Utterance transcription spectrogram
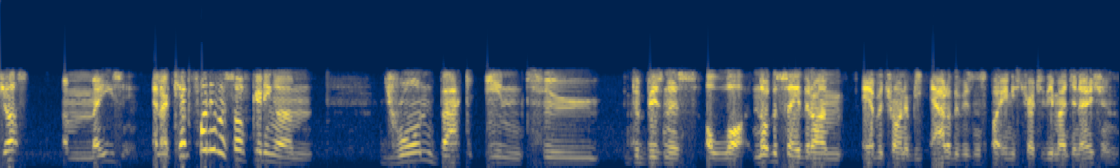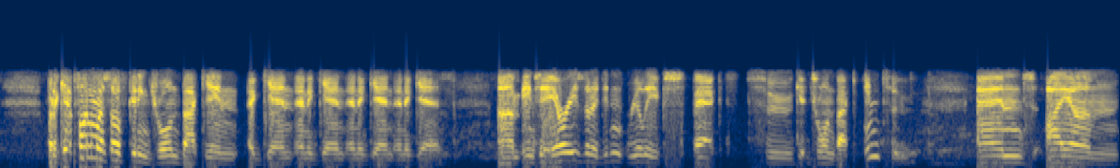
just amazing. And I kept finding myself getting um drawn back into the business a lot. Not to say that I'm ever trying to be out of the business by any stretch of the imagination, but I kept finding myself getting drawn back in again and again and again and again um, into areas that I didn't really expect to get drawn back into. And I um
